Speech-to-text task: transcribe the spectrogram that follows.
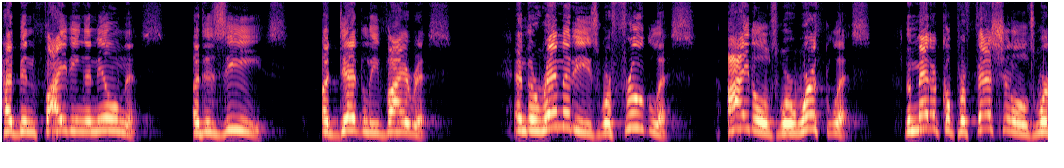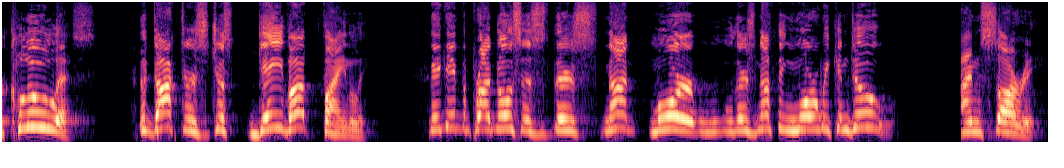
had been fighting an illness, a disease, a deadly virus. And the remedies were fruitless. Idols were worthless. The medical professionals were clueless. The doctors just gave up finally. They gave the prognosis, there's not more, there's nothing more we can do. I'm sorry.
